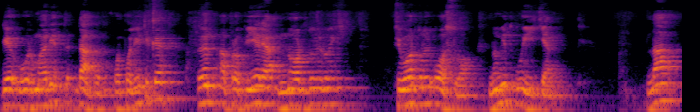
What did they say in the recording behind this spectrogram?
de urmărit, da, o politică în apropierea nordului fiordului Oslo, numit Uiken. La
